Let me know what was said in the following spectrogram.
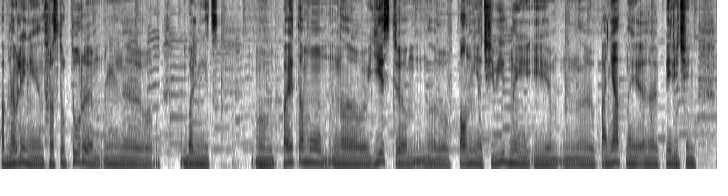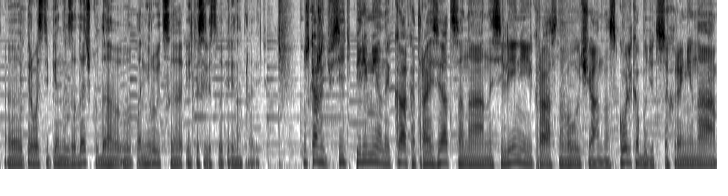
обновление инфраструктуры больниц. Поэтому есть вполне очевидный и понятный перечень первостепенных задач, куда планируется эти средства перенаправить. Ну скажите, все эти перемены как отразятся на населении Красного Луча? Насколько будет сохранена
